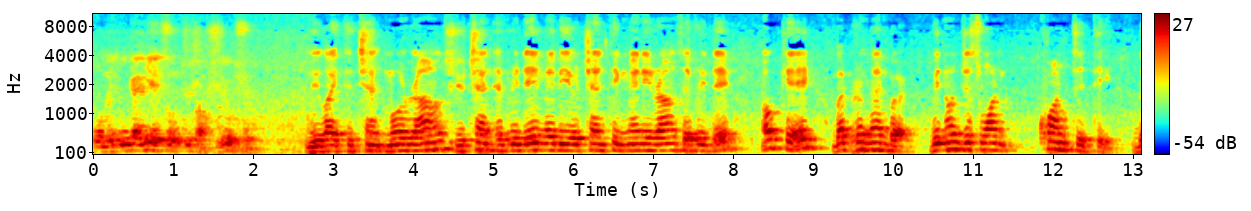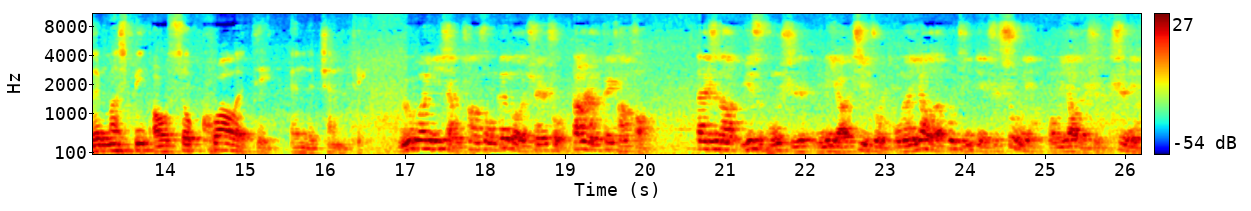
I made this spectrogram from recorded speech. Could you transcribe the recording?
我们应该念诵至少十六圈。 You like to chant more rounds? You chant every day? Maybe you're chanting many rounds every day? Okay, but remember, we don't just want quantity, there must be also quality in the chanting. 如果你想唱诵更多的圈数，当然非常好。但是呢，与此同时，你们也要记住，我们要的不仅仅是数量，我们要的是质量。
